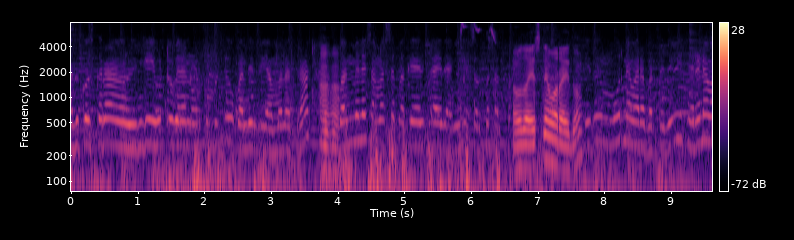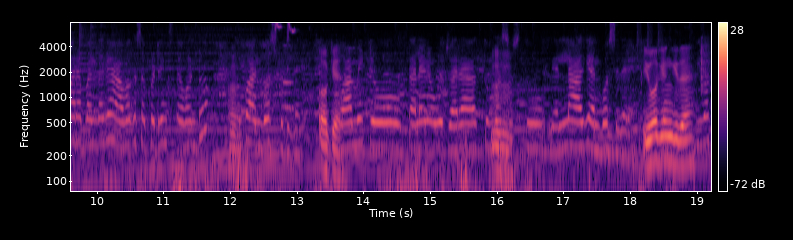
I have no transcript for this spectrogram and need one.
ಅದಕ್ಕೋಸ್ಕರ ಹಿಂಗೆ ಯೂಟ್ಯೂಬ್ ಎಲ್ಲ ನೋಡ್ಕೊಂಡ್ಬಿಟ್ಟು ಬಂದಿದ್ವಿ ಅಮ್ಮನ ಹತ್ರ. ಬಂದ್ಮೇಲೆ ಸಮಸ್ಯೆ ಬಗೆಹರಿತಾ ಇದೆ ಹಂಗೆ ಸ್ವಲ್ಪ ಸ್ವಲ್ಪ. ಹೌದಾ ಎಷ್ಟನೇ ವಾರ ಇದು? ಇದು ಮೂರನೇ ವಾರ ಬರ್ತಿದೀವಿ ಎರಡನೇ ವಾರ ಬಂದಾಗ ಅವಾಗ ಸ್ವಲ್ಪ ಡ್ರಿಂಕ್ಸ್ ತಗೊಂಡು ತುಂಬಾ ಅನುಭವಿಸ್ಬಿಟ್ಟಿದ್ದಾರೆ. ವಾಮಿಟು ತಲೆನೋವು ಜ್ವರ ತುಂಬಾ ಸುಸ್ತು ಎಲ್ಲ ಆಗಿ ಅನುಭವಿಸಿದ್ದಾರೆ. ಇವಾಗ ಹೆಂಗಿದೆ? ಇವಾಗ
